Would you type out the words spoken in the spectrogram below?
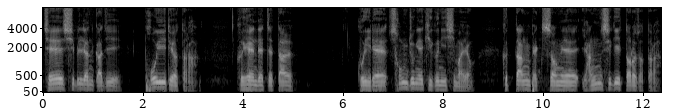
제11년까지 포위되었더라. 그해 넷째 달 9일에 성중의 기근이 심하여 그 땅 백성의 양식이 떨어졌더라.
